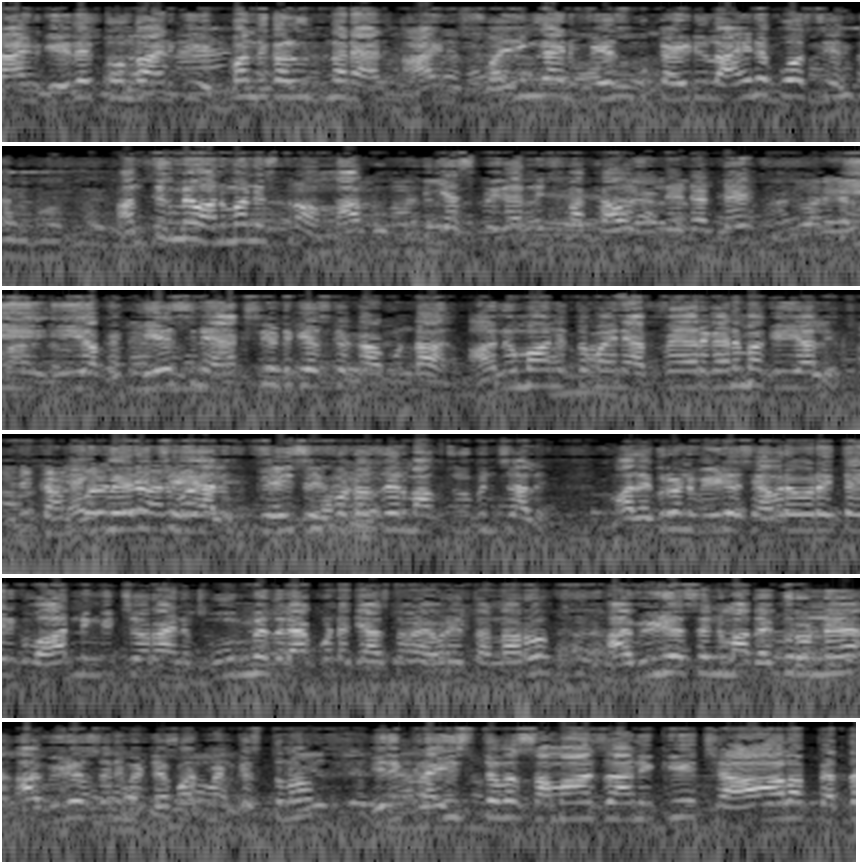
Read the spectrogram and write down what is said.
ఆయనకి ఏదైతే ఉందో ఆయనకి ఇబ్బంది కలుగుతుందని ఆయన- స్వయంగా ఆయన ఫేస్బుక్ ఐడీలో ఆయనే పోస్ట్ చేశారు. అందుకు మేము అనుమానిస్తున్నాం. మాకు డిఎస్పీ గారి నుంచి మాకు కావాల్సింది ఏంటంటే ఈ ఈ యొక్క కేసుని యాక్సిడెంట్ కేసుగా కాకుండా అనుమానితమైన ఎఫ్ఐఆర్ గానీ మాకు ఇవ్వాలి ఎంక్వైరీ చేయాలి. సీసీ ఫోటోస్ మాకు చూపించాలి. మా దగ్గర ఉన్న వీడియోస్ ఎవరెవరైతే ఆయనకు వార్నింగ్ ఇచ్చారో ఆయన భూమి మీద లేకుండా చేస్తామని ఎవరైతే అన్నారో ఆ వీడియోస్ అన్ని మా దగ్గర ఉన్నాయి. ఆ వీడియోస్ అన్ని మేము డిపార్ట్మెంట్కి ఇస్తున్నాం. ఇది క్రైస్తవ సమాజానికి చాలా పెద్ద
